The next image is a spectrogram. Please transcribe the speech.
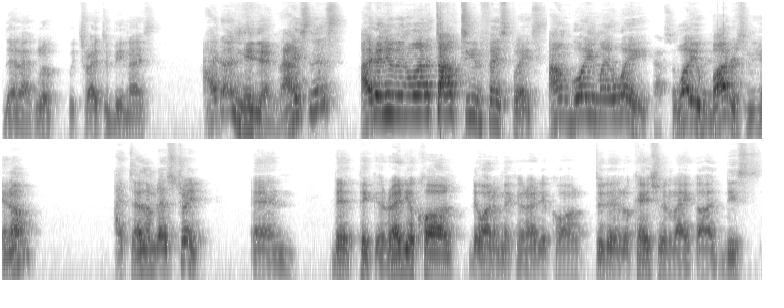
They're like, look, we try to be nice. I don't need your niceness. I don't even want to talk to you in the first place. I'm going my way. Absolutely. Why you bothers me, you know? I tell them that straight. And they pick a radio call. They want to make a radio call to the location like, uh, this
